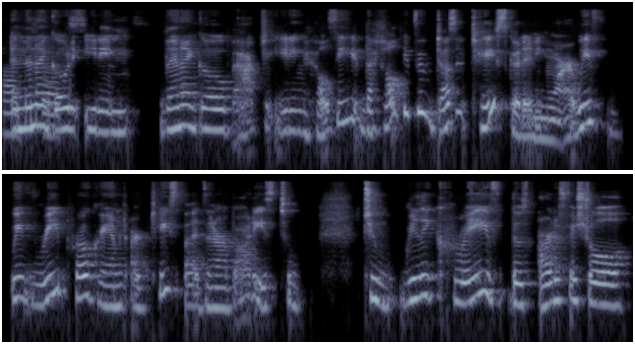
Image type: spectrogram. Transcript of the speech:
and then I go to eating, then I go back to eating healthy. The healthy food doesn't taste good anymore. We've we've reprogrammed our taste buds and our bodies to to really crave those artificial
